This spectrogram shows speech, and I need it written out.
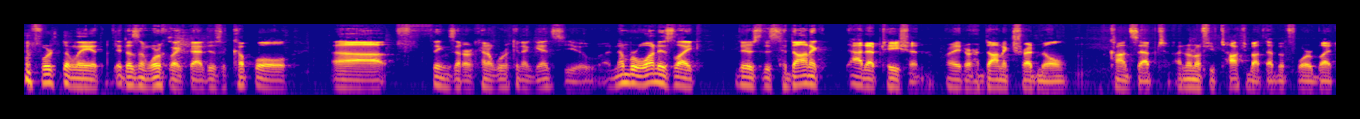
unfortunately it, it doesn't work like that. There's a couple uh, things that are kind of working against you. Uh, number one is like there's this hedonic adaptation, right, or hedonic treadmill concept. I don't know if you've talked about that before, but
